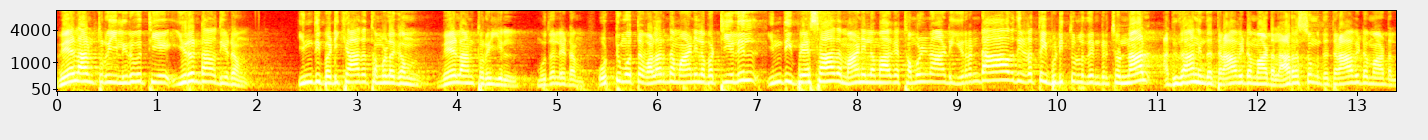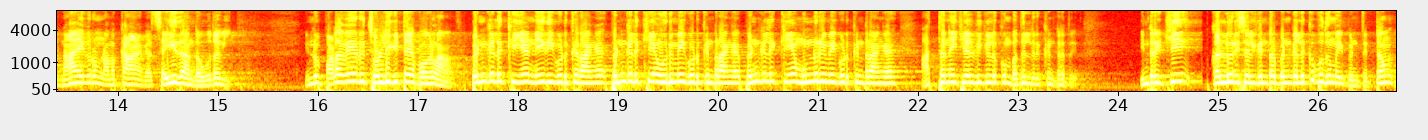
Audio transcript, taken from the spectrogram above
வேளாண் துறையில் இருபத்தி இரண்டாவது இடம். இந்தி படிக்காத தமிழகம் வேளாண் துறையில் முதலிடம். ஒட்டுமொத்த வளர்ந்த மாநில பட்டியலில் இந்தி பேசாத மாநிலமாக தமிழ்நாடு இரண்டாவது இடத்தை பிடித்துள்ளது என்று சொன்னால் அதுதான் இந்த திராவிட மாடல். அரசும் இந்த திராவிட மாடல் நாயகரும் நமக்காக செய்த அந்த உதவி. இன்னும் பல பேர் சொல்லிக்கிட்டே போகலாம். பெண்களுக்கு ஏன் நீதி கொடுக்குறாங்க? பெண்களுக்கு ஏன் உரிமை கொடுக்கின்றாங்க? பெண்களுக்கு ஏன் முன்னுரிமை கொடுக்கின்றாங்க? அத்தனை கேள்விகளுக்கும் பதில் இருக்கின்றது. இன்றைக்கு கல்லூரி செல்கின்ற பெண்களுக்கு புதுமை பெண் திட்டம்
